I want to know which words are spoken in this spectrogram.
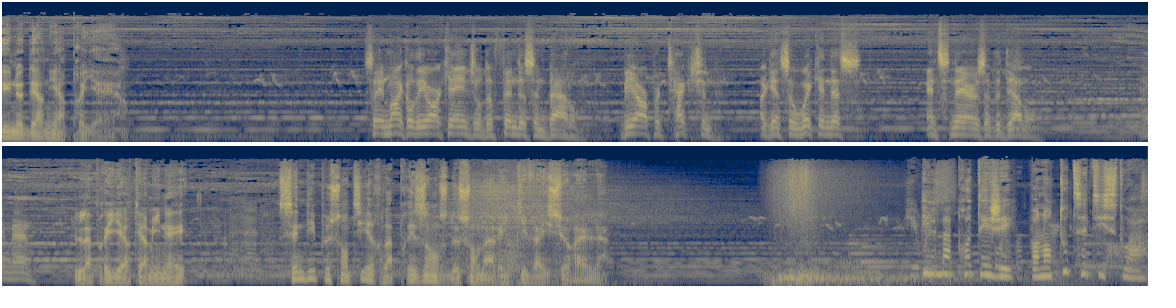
une dernière prière. Saint Michael the Archangel, defend us in battle. Be our protection against the wickedness and snares of the devil. Amen. La prière terminée, Cindy peut sentir la présence de son mari qui veille sur elle. Il m'a protégée pendant toute cette histoire.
